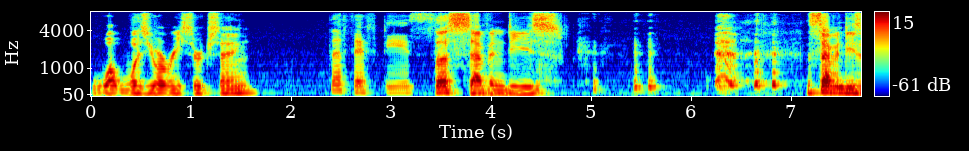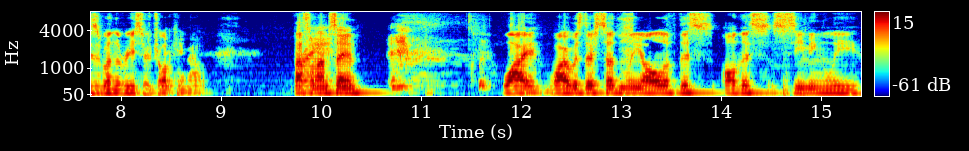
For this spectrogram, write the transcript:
What was your research saying? The 50s. The 70s. the 70s is when the research all came out. That's what I'm saying. Why? Why was there suddenly all of this all this seemingly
